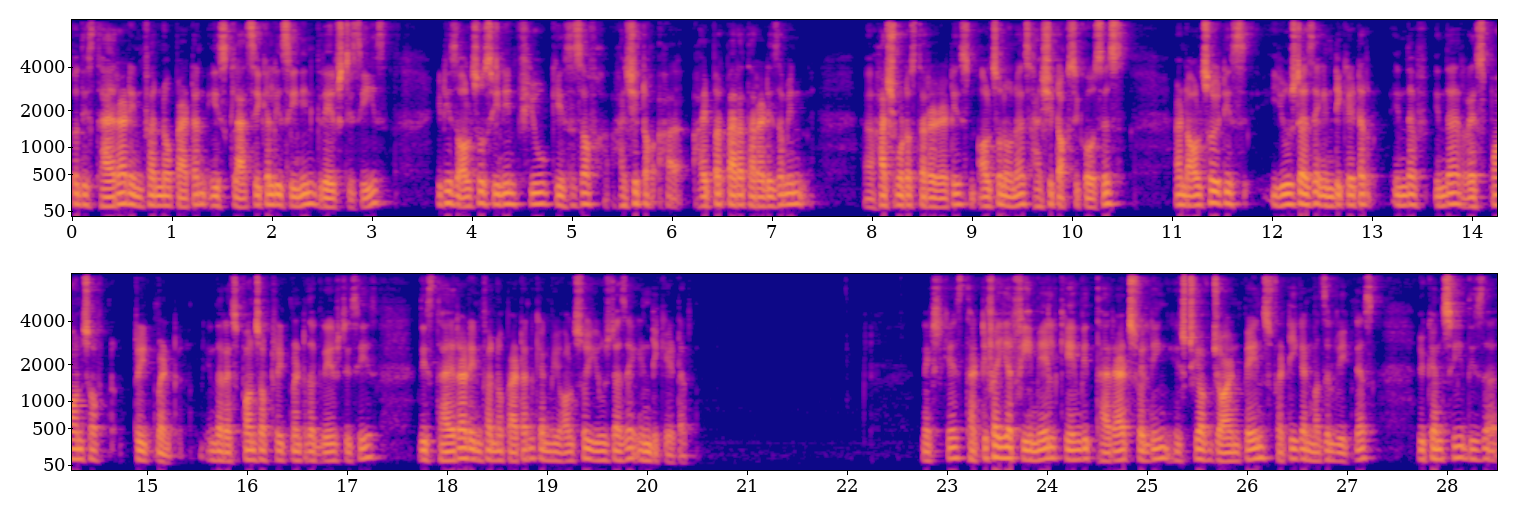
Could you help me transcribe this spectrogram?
So this thyroid inferno pattern is classically seen in Graves' disease. It is also seen in few cases of hyperparathyroidism in uh, Hashimoto's thyroiditis, also known as hashitoxicosis, and also it is used as an indicator in the in the response of treatment. In the response of treatment to the Graves' disease, this thyroid inferno pattern can be also used as an indicator. Next case, 35 year female came with thyroid swelling, history of joint pains, fatigue and muscle weakness. You can see these are uh,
